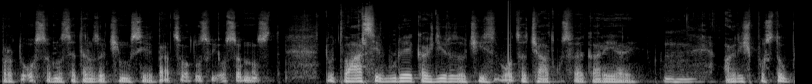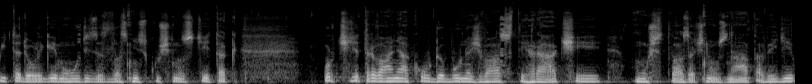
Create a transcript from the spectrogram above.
pro tu osobnost se ten rozhodčí musí vypracovat tu svou osobnost. Tu tvář si vbuduje každý rozhodčí od začátku své kariéry. Mm-hmm. A když postoupíte do ligy, mohu říct ze vlastní zkušenosti, tak určitě trvá nějakou dobu, než vás ty hráči mužstva začnou znát a vědí,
